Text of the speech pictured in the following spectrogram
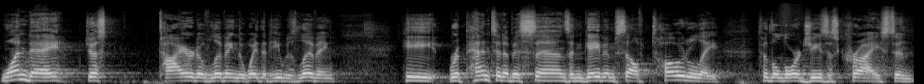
one day, just tired of living the way that he was living, he repented of his sins and gave himself totally to the Lord Jesus Christ. And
